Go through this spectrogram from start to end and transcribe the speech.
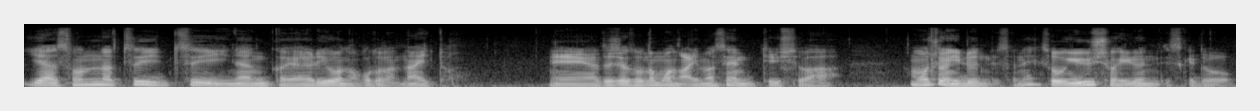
いやそんなついついなんかやるようなことがないと、えー私はそんなものがありませんっていう人はもちろんいるんですよね。そういう人はいるんですけど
